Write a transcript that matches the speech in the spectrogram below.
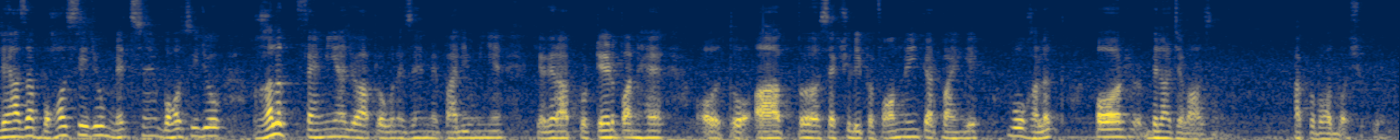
लिहाजा बहुत से जो मिथ्स हैं बहुत सी जो गलत फहमियाँ जो आप लोगों ने जहन में पाली हुई हैं कि अगर आपको टेढ़पन है और तो आप सेक्सुअली परफॉर्म नहीं कर पाएँगे वो गलत और बिला जवाज़ हैं। आपको बहुत बहुत शुक्रिया।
